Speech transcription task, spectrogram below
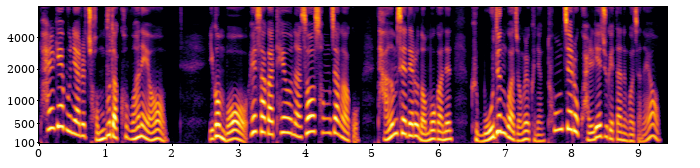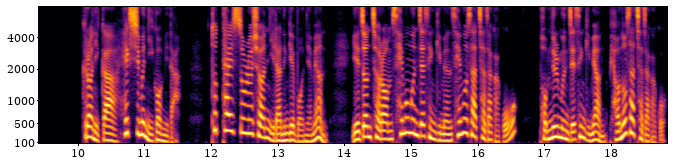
8개 분야를 전부 다 커버하네요. 이건 뭐 회사가 태어나서 성장하고 다음 세대로 넘어가는 그 모든 과정을 그냥 통째로 관리해주겠다는 거잖아요. 그러니까 핵심은 이겁니다. 토탈 솔루션이라는 게 뭐냐면 예전처럼 세무 문제 생기면 세무사 찾아가고 법률 문제 생기면 변호사 찾아가고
